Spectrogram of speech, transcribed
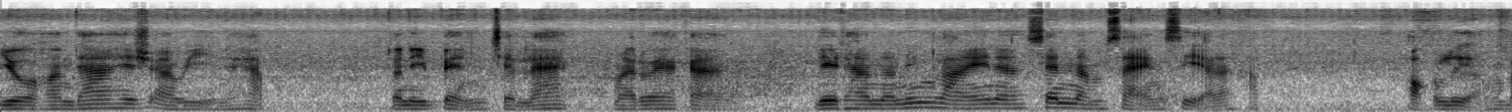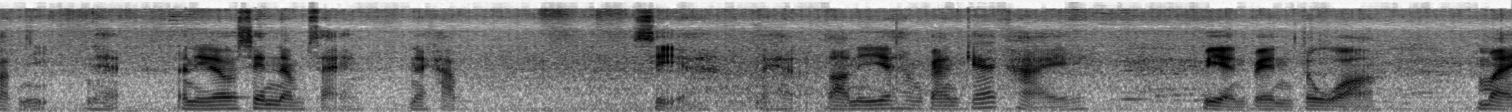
อยู่กับ Honda HRV นะครับ ตัวนี้เป็นเจนแรกมาด้วยอาการ daytime running light นะ เส้นนำแสงเสียแล้วครับ ออกเหลืองแบบนี้นะฮะ อันนี้เรียกว่าเส้นนำแสงนะครับ เสียนะฮะ ตอนนี้จะทำการแก้ไขเปลี่ยนเป็นตัวใหม่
